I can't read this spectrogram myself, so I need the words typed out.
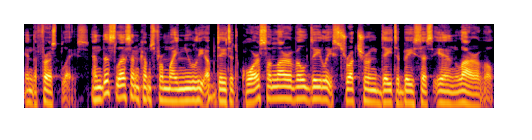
in the first place. And this lesson comes from my newly updated course on Laravel Daily, Structuring Databases in Laravel.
